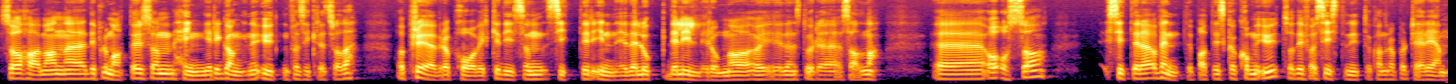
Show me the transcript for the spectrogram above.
så har man eh, diplomater som henger i gangene utenfor Sikkerhetsrådet og prøver å påvirke de som sitter inne i det, det lille rommet og i den store salen. Uh, og også sitter der og venter på at de skal komme ut, så de får siste nytt og kan rapportere hjem.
